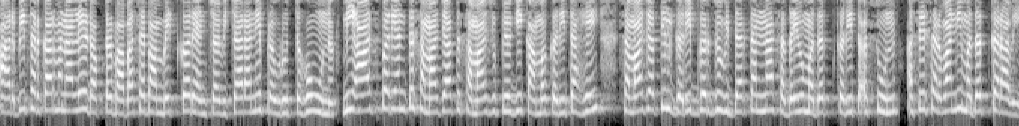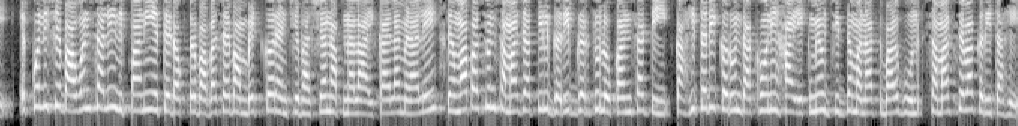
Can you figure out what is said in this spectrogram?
आरबी थरकार म्हणाले डॉक्टर बाबासाहेब आंबेडकर यांच्या विचाराने प्रवृत्त होऊन मी आजपर्यंत समाजात समाज उपयोगी कामं करीत आहे. समाजातील गरीब गरजू विद्यार्थ्यांना सदैव मदत करीत असून असे सर्वांनी मदत करावी. एकोणीसशे बावन्न साली निपाणी येथे डॉक्टर बाबासाहेब आंबेडकर यांचे भाषण आपणाला ऐकायला मिळाले. तेव्हापासून समाजातील गरीब गरजू लोकांसाठी काहीतरी करून दाखवणे हा एकमेव जिद्द मनात बाळगून समाजसेवा करीत आहे.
